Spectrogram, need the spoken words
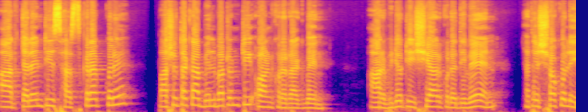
আর চ্যানেলটি সাবস্ক্রাইব করে পাশে থাকা বেল বাটনটি অন করে রাখবেন। আর ভিডিওটি শেয়ার করে দিবেন যাতে সকলে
